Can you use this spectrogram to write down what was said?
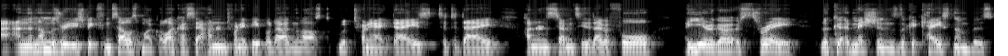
And the numbers really speak for themselves, Michael. Like I say, 120 people died in the last what, 28 days to today, 170 the day before. A year ago, it was three. Look at admissions, look at case numbers.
